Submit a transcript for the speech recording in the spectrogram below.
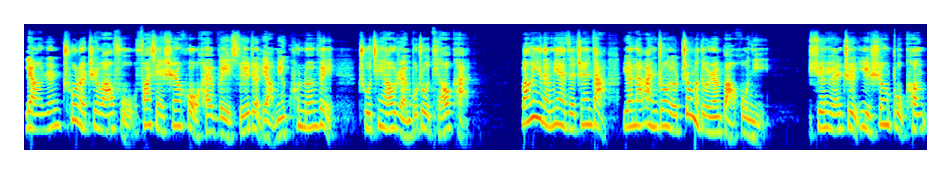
两人出了智王府，发现身后还尾随着两名昆仑卫。楚清瑶忍不住调侃：“王爷的面子真大，原来暗中有这么多人保护你。”轩辕志一声不吭，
